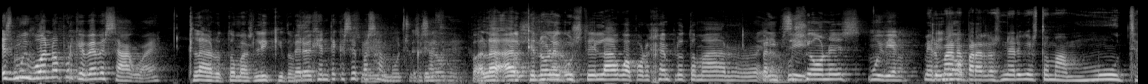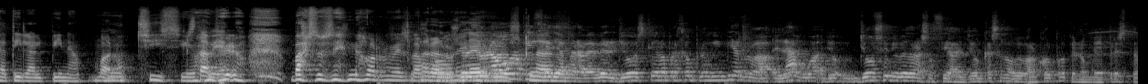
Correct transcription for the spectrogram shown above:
Es muy bueno porque bebes agua, ¿eh? Claro, tomas líquidos. Pero hay gente que se pasa mucho, que que se hace. La- al que no le guste el agua, por ejemplo, tomar Pero- infusiones. sí, muy bien. Mi hermana yo- para los nervios toma mucha tila alpina, Bueno, muchísimo, está bien. pero vasos enormes la Para los pobre. nervios. Yo no hago claro. para beber. Yo es que ahora, por ejemplo, en invierno, el agua, yo, yo soy bebedora social, yo en casa no bebo alcohol porque no me presta.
